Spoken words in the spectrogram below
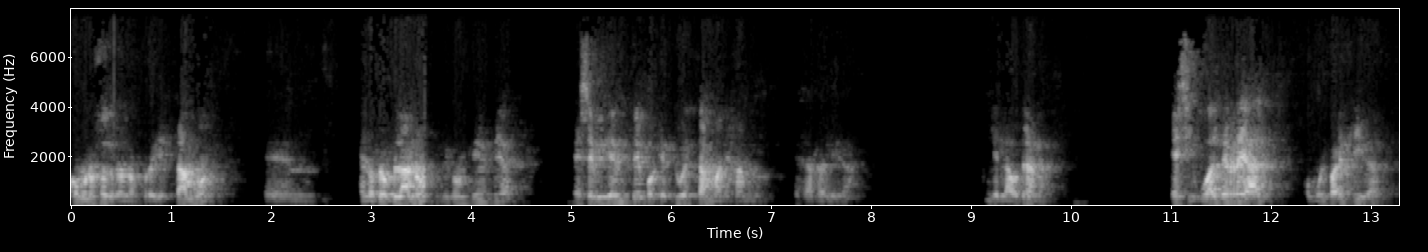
cómo nosotros nos proyectamos en, otro plano de conciencia, es evidente porque tú estás manejando esa realidad. Y en la otra no. Es igual de real o muy parecida,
